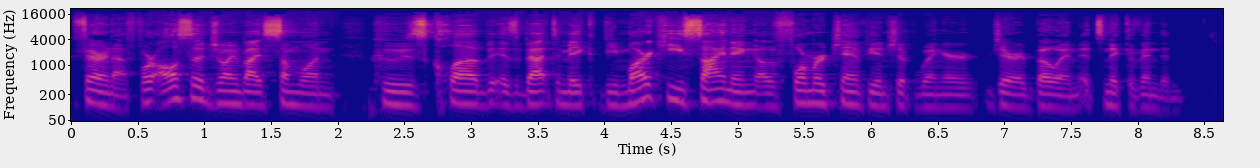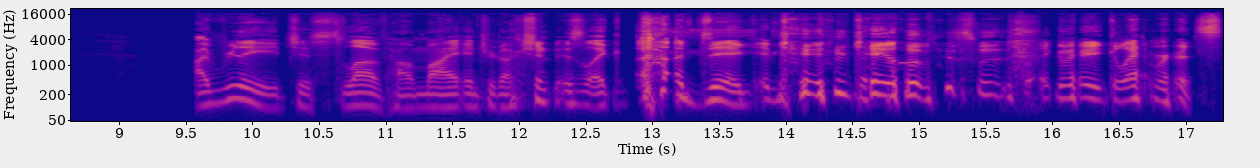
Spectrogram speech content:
fair enough. We're also joined by someone whose club is about to make the marquee signing of former championship winger Jarrod Bowen. It's Nick Gavinden. I really just love how my introduction is like a dig, and Caleb this was like very glamorous.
